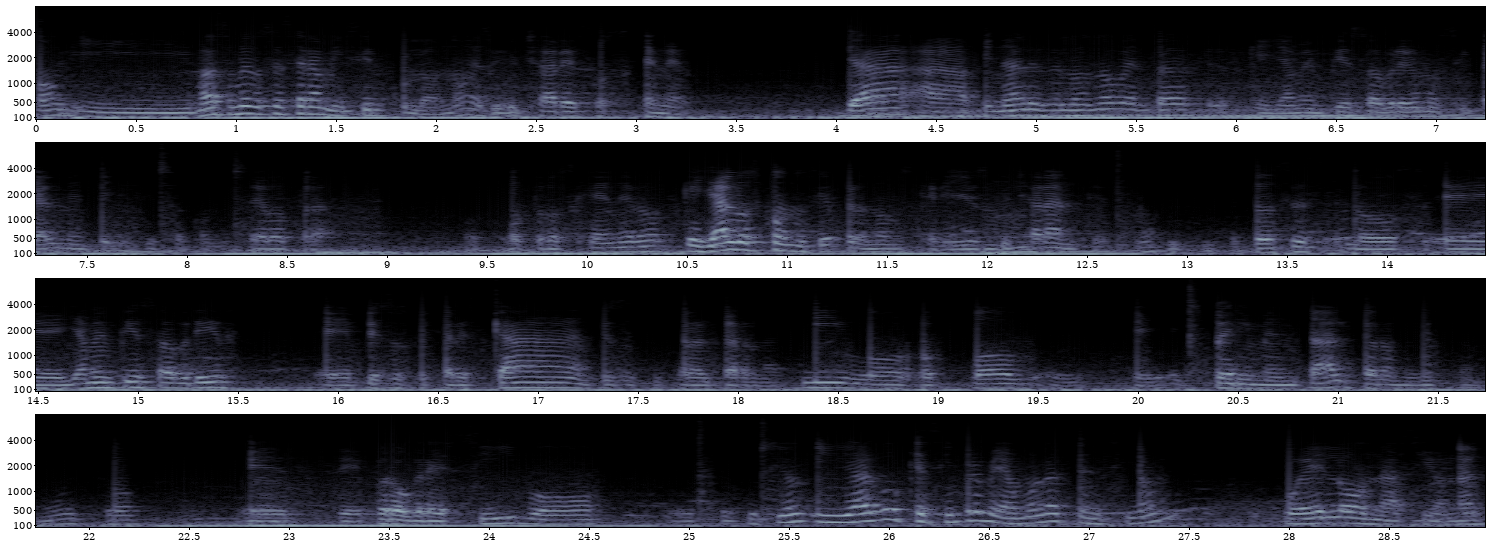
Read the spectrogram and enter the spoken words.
punk y más o menos ese era mi círculo, ¿no? Escuchar esos géneros. Ya a finales de los noventas es que ya me empiezo a abrir musicalmente y empiezo a conocer otras otros géneros que ya los conocía pero no los quería yo escuchar antes, ¿no? Entonces los eh, ya me empiezo a abrir, eh, empiezo a escuchar ska, empiezo a escuchar alternativo, rock pop, este, experimental que ahora me gusta mucho, este progresivo, este, fusión y algo que siempre me llamó la atención fue lo nacional.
